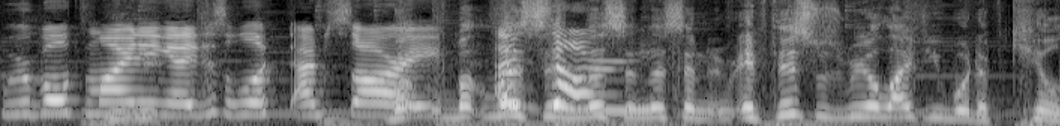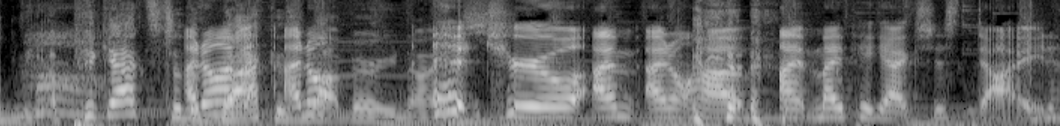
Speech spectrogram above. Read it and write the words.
We were both mining and I just looked. I'm sorry. But, but listen, sorry. listen, listen. If this was real life, you would have killed me. A pickaxe to the back is don't- not very nice. True. I'm. I don't have. I, my pickaxe just died.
